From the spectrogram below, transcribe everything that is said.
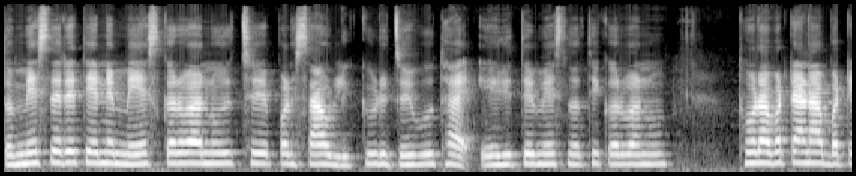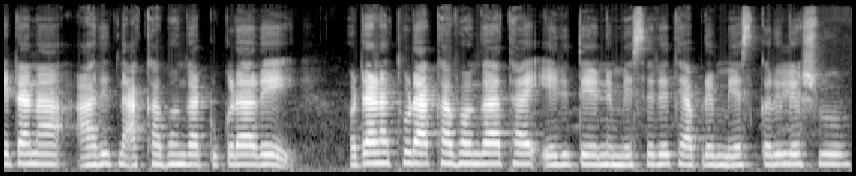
તો મેસરેથી એને મેશ કરવાનું છે, પણ સાવ લિક્વિડ જેવું થાય એ રીતે મેશ નથી કરવાનું. થોડા વટાણા બટેટાના આ રીતના આખા ભંગા ટુકડા રહે વટાણા થોડા આખા ભંગા થાય એ રીતે એને મેસરેથી આપણે મેશ કરી લેશું.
